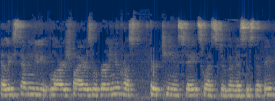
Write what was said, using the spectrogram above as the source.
at least 70 large fires were burning across 13 states west of the Mississippi.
